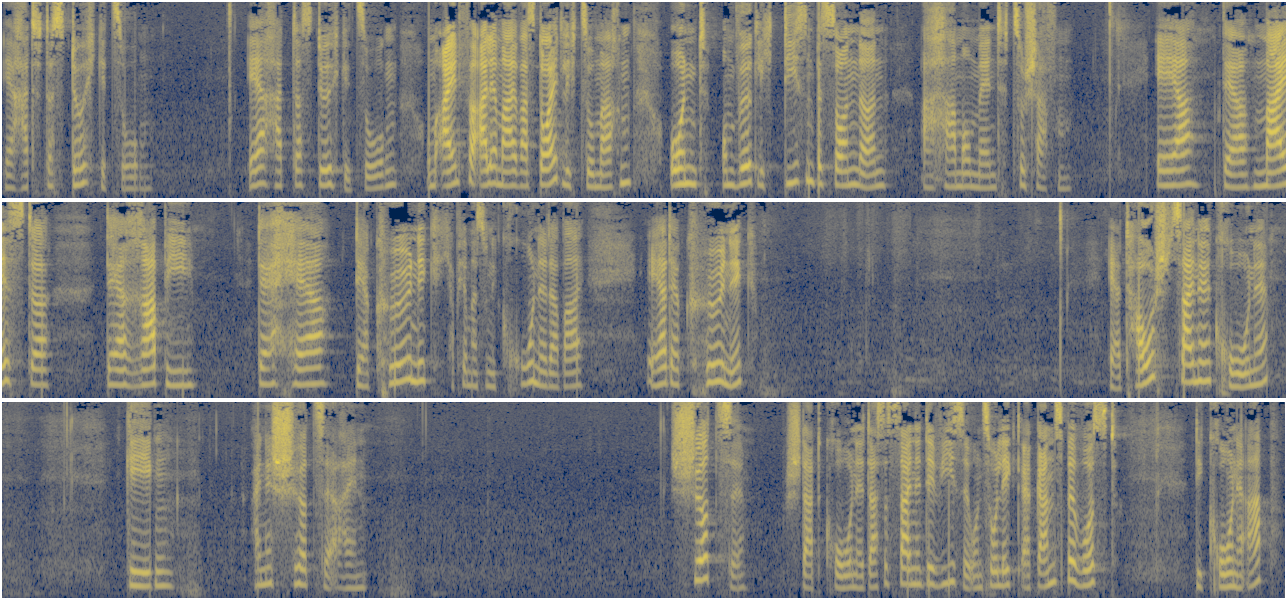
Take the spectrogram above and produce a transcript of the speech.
er hat das durchgezogen. Er hat das durchgezogen, um ein für alle Mal was deutlich zu machen und um wirklich diesen besonderen Aha-Moment zu schaffen. Er, der Meister, der Rabbi, der Herr, der König, ich habe hier mal so eine Krone dabei, er, der König, er tauscht seine Krone gegen eine Schürze ein. Schürze statt Krone, das ist seine Devise. Und so legt er ganz bewusst die Krone ab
